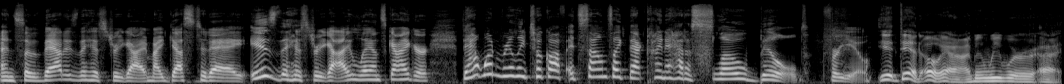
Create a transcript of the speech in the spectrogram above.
And so that is the history guy. My guest today is the history guy, Lance Geiger. That one really took off. It sounds like that kind of had a slow build for you. It did. Oh, yeah. I mean, we were, uh,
